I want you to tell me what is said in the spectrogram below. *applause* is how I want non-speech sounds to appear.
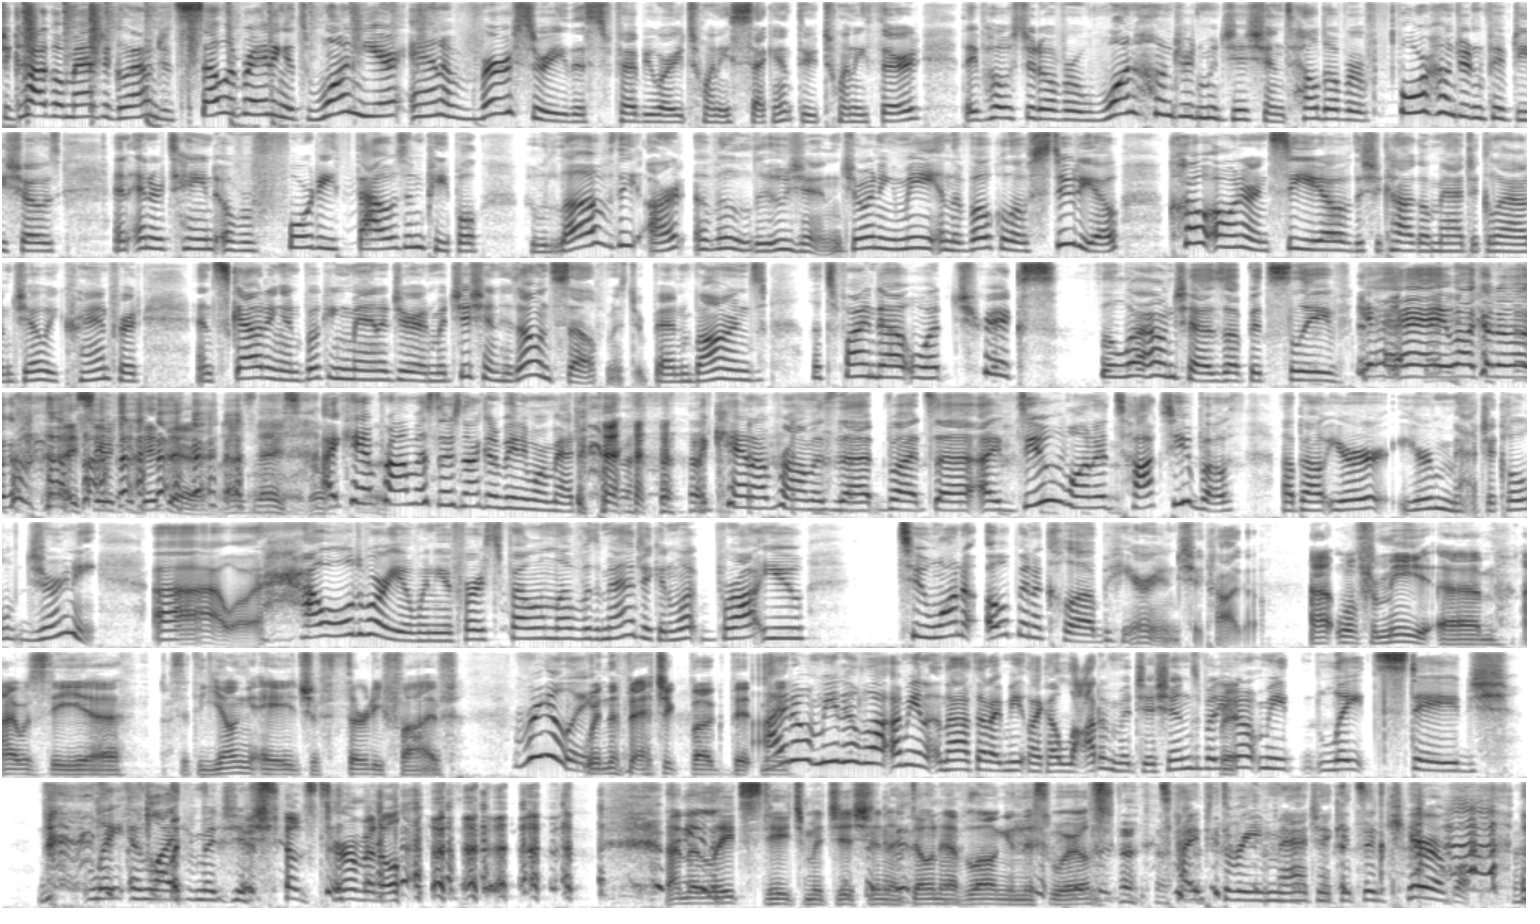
Chicago Magic Lounge is celebrating its one year anniversary this February 22nd through 23rd. They've hosted over 100 magicians, held over 450 shows, and entertained over 40,000 people who love the art of illusion. Joining me in the Vocalo studio, co owner and CEO of the Chicago Magic Lounge, Joey Cranford, and scouting and booking manager and magician his own self, Mr. Ben Barnes. Let's find out what tricks the lounge has up its sleeve. *laughs* Yay! Welcome to Welcome. *laughs* I see what you did there. That was nice. *laughs* I can't promise there's not going to be any more magic. I cannot promise that, but uh, I do want to talk to you both about your your magical journey. Uh, how old were you when you first fell in love with magic, and what brought you to want to open a club here in Chicago? Uh, well, for me, um, I was the uh, I was at the young age of 35 Really? when the magic bug bit me. I don't meet a lot. I mean, not that I meet like a lot of magicians, but you don't meet late stage, late in *laughs* life magicians. Sounds terminal. *laughs* I'm a late stage magician. I don't have long in this world. type 3 magic. It's incurable. *laughs*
